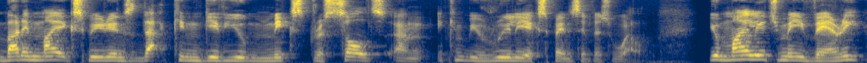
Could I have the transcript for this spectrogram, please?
but in my experience, that can give you mixed results and it can be really expensive as well. Your mileage may vary,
